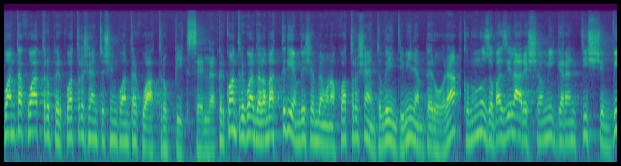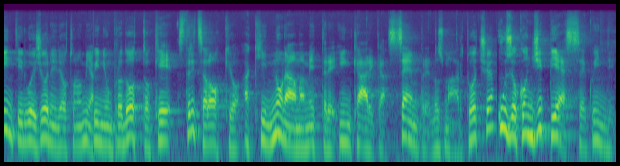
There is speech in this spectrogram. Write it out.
54 x 454 pixel. Per quanto riguarda la batteria invece abbiamo una 420 mAh con un uso basilare Xiaomi garantisce 22 giorni di autonomia, quindi un prodotto che strizza l'occhio a chi non ama mettere in carica sempre lo smartwatch. Uso con GPS, quindi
